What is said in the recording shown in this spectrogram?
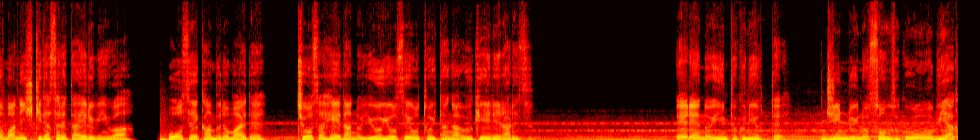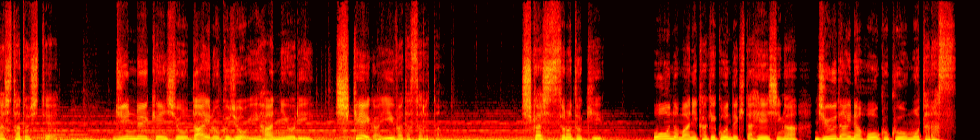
の間に引き出されたエルヴィンは王政幹部の前で調査兵団の有用性を説いたが受け入れられず。エレンの隠匿によって人類の存続を脅かしたとして人類憲章第6条違反により死刑が言い渡された。しかしその時王の間に駆け込んできた兵士が重大な報告をもたらす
